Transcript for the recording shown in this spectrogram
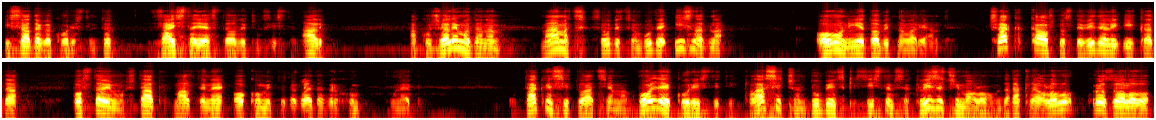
i sada ga koristim. To zaista jeste odličan sistem. Ali, ako želimo da nam mamac sa udicom bude iznad dna, ovo nije dobitna varijanta. Čak kao što ste vidjeli i kada postavimo štap malte ne okomitu da gleda vrhom u nebo. U takvim situacijama bolje je koristiti klasičan dubinski sistem sa klizećim olovom. Dakle, olovo, kroz olovo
